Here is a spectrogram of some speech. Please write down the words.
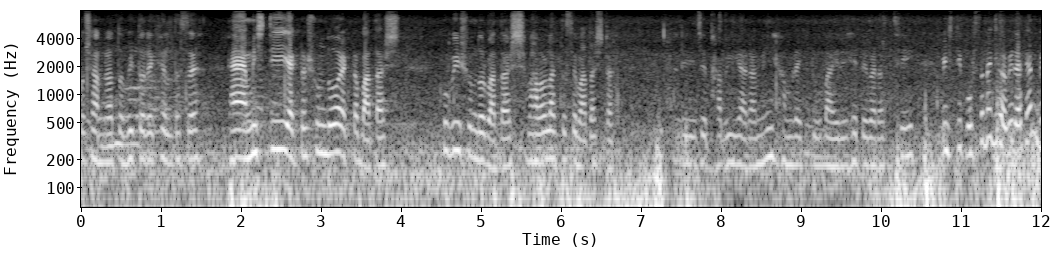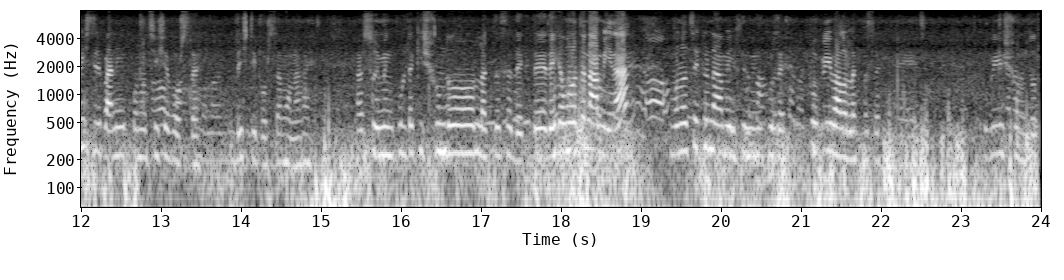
প্রশান্তরা তো ভিতরে খেলতেছে। হ্যাঁ মিষ্টি, একটা সুন্দর, একটা বাতাস। খুবই সুন্দর বাতাস। ভালো লাগতেছে বাতাসটা। এই যে ভাবি আর আমি, আমরা একটু বাইরে হেঁটে বেড়াচ্ছি। বৃষ্টি পড়ছে না কি ভাবি? দেখেন, বৃষ্টির পানি কোনো ছিসে পড়ছে। বৃষ্টি পড়ছে মনে হয়। আর সুইমিং পুলটা কি সুন্দর লাগতেছে দেখতে। দেখে মনে হচ্ছে নামি, না? মনে হচ্ছে একটু নামি সুইমিং পুলে। খুবই ভালো লাগতেছে। খুবই সুন্দর।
